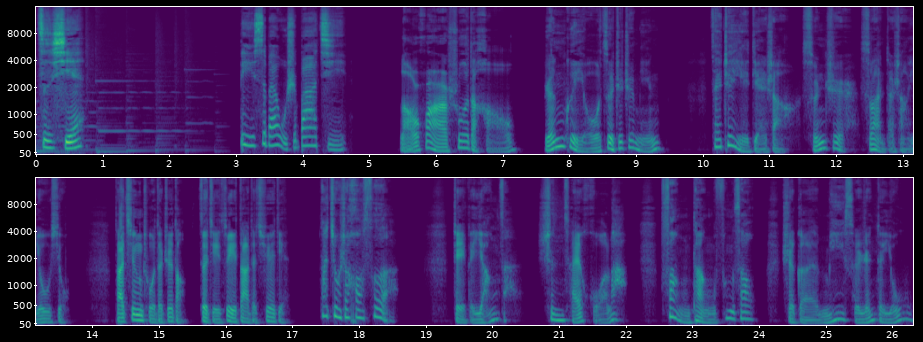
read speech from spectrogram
子邪，第四百五十八集。老话说得好，人贵有自知之明，在这一点上，孙志算得上优秀。他清楚的知道自己最大的缺点，那就是好色。这个杨子身材火辣，放荡风骚，是个迷死人的尤物。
